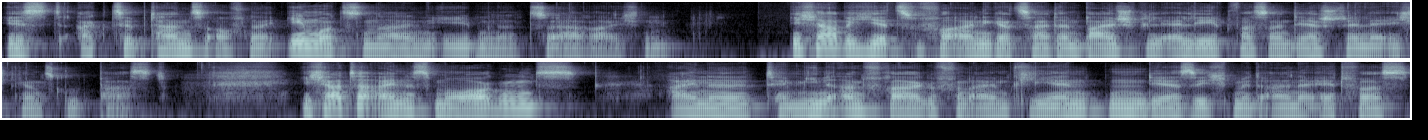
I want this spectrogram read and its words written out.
ist Akzeptanz auf einer emotionalen Ebene zu erreichen. Ich habe hierzu vor einiger Zeit ein Beispiel erlebt, was an der Stelle echt ganz gut passt. Ich hatte eines Morgens eine Terminanfrage von einem Klienten, der sich mit einer etwas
